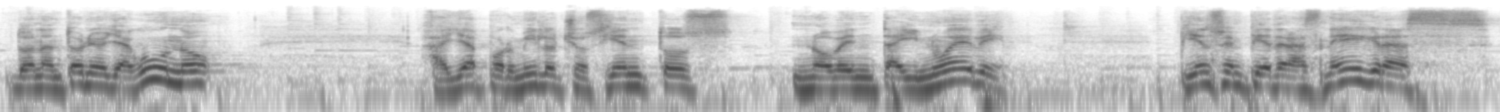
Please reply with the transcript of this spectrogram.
don Antonio Yaguno, allá por 1899. Pienso en Piedras Negras,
